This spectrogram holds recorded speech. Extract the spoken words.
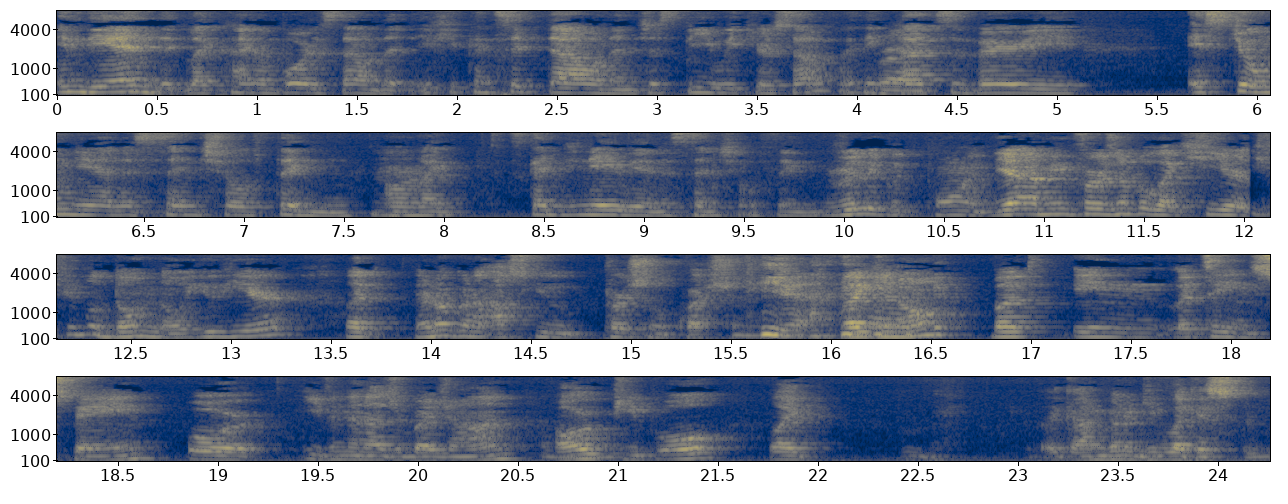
in the end, it like kind of boils down that if you can sit down and just be with yourself, I think Right. that's a very Estonian essential thing, or Mhm. like Scandinavian essential thing. Really good point. Yeah, I mean, for example, like here, if people don't know you here, like they're not gonna ask you personal questions. Yeah. Like you know, but in let's say in Spain or even in Azerbaijan, our people like, like I'm gonna give like a st-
